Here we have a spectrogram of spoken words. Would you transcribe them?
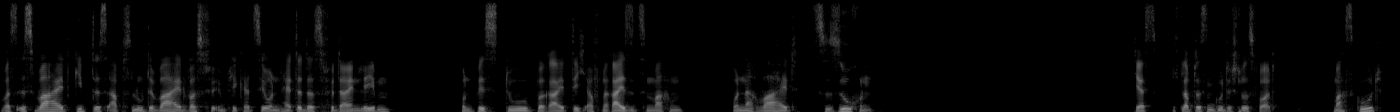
Was ist Wahrheit? Gibt es absolute Wahrheit? Was für Implikationen hätte das für dein Leben? Und bist du bereit, dich auf eine Reise zu machen und nach Wahrheit zu suchen? Yes, ich glaube, das ist ein gutes Schlusswort. Mach's gut,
